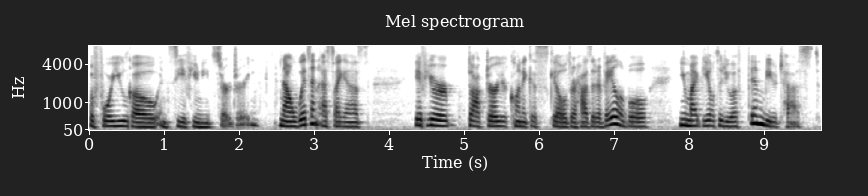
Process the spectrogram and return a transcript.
before you go and see if you need surgery. Now, with an SIS, if your doctor or your clinic is skilled or has it available, you might be able to do a FemVue test.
